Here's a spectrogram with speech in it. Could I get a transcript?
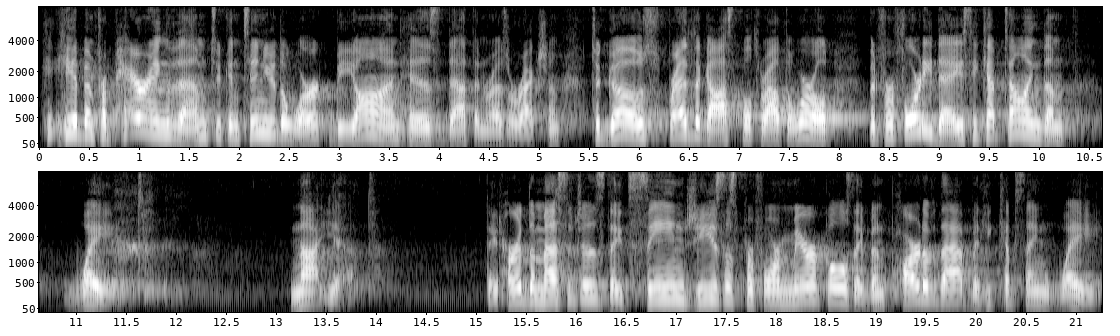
He had been preparing them to continue the work beyond his death and resurrection, to go spread the gospel throughout the world. But for 40 days, he kept telling them, wait, not yet. They'd heard the messages, they'd seen Jesus perform miracles, they'd been part of that, but he kept saying, wait.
